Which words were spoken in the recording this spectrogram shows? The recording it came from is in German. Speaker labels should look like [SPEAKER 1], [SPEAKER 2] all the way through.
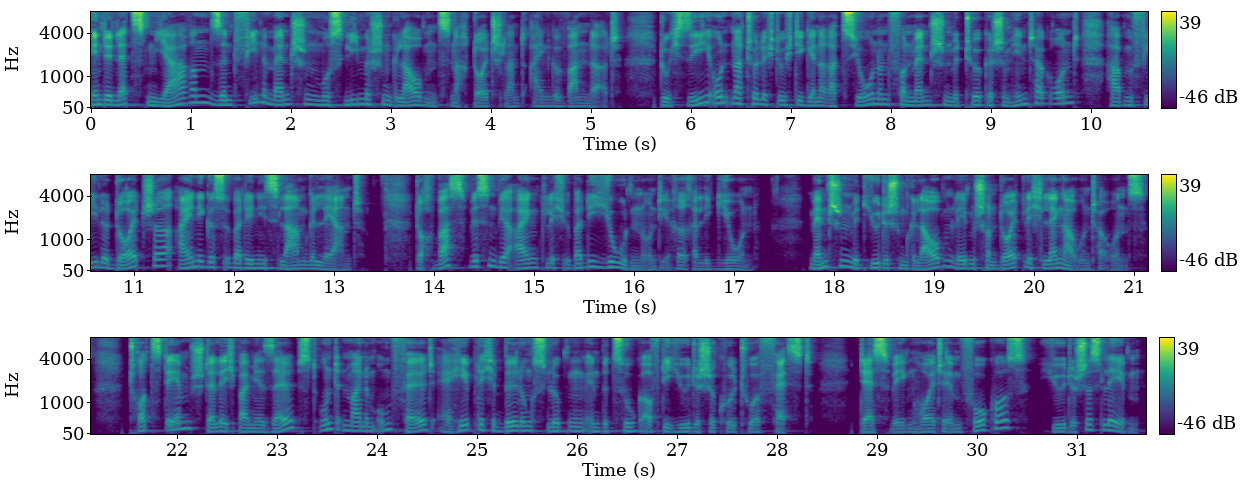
[SPEAKER 1] In den letzten Jahren sind viele Menschen muslimischen Glaubens nach Deutschland eingewandert. Durch sie und natürlich durch die Generationen von Menschen mit türkischem Hintergrund haben viele Deutsche einiges über den Islam gelernt. Doch was wissen wir eigentlich über die Juden und ihre Religion? Menschen mit jüdischem Glauben leben schon deutlich länger unter uns. Trotzdem stelle ich bei mir selbst und in meinem Umfeld erhebliche Bildungslücken in Bezug auf die jüdische Kultur fest. Deswegen heute im Fokus jüdisches Leben.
